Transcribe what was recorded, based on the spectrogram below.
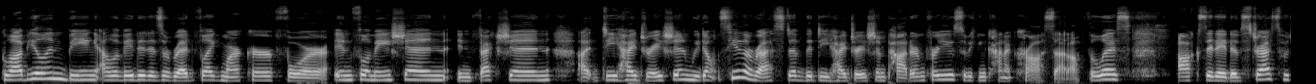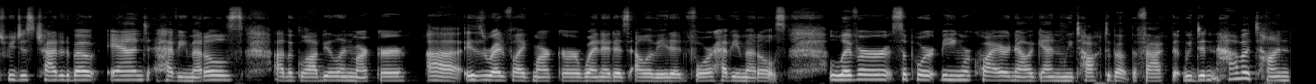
globulin being elevated is a red flag marker for inflammation, infection, uh, dehydration. We don't see the rest of the dehydration pattern for you, so we can kind of cross that off the list. oxidative stress, which we just chatted about, and heavy metals. Uh, the globulin marker uh, is a red flag marker when it is elevated for heavy metals. Liver support being required. Now, again, we talked about the fact that we didn't have a ton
